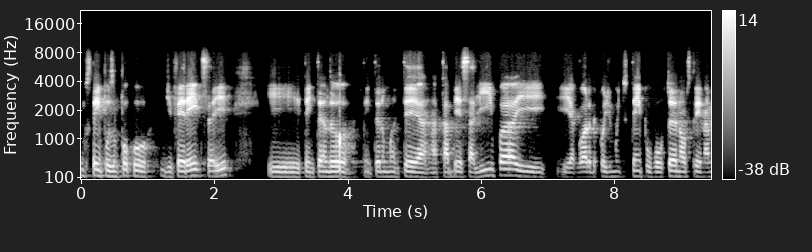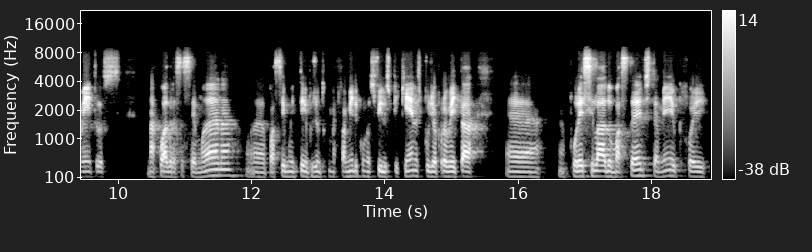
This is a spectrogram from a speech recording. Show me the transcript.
uns tempos um pouco diferentes aí e tentando tentando manter a, a cabeça limpa e, e, agora depois de muito tempo voltando aos treinamentos na quadra essa semana. Uh, passei muito tempo junto com minha família, com meus filhos pequenos, pude aproveitar uh, por esse lado bastante também, o que foi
